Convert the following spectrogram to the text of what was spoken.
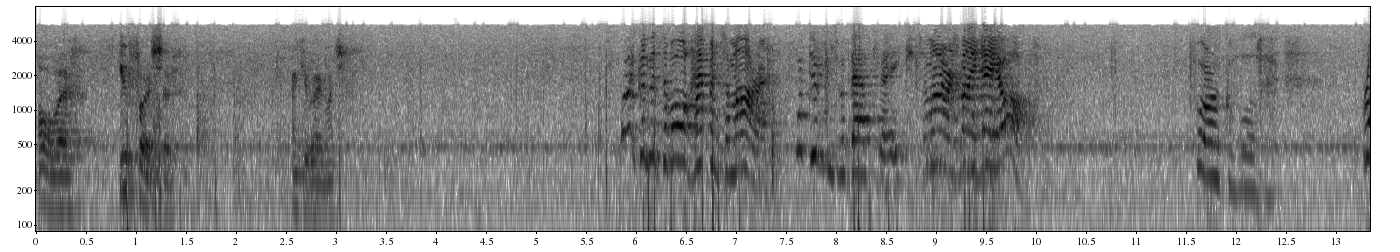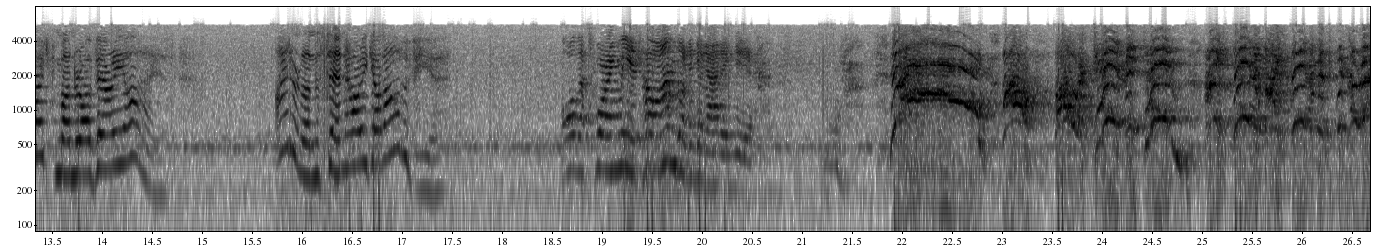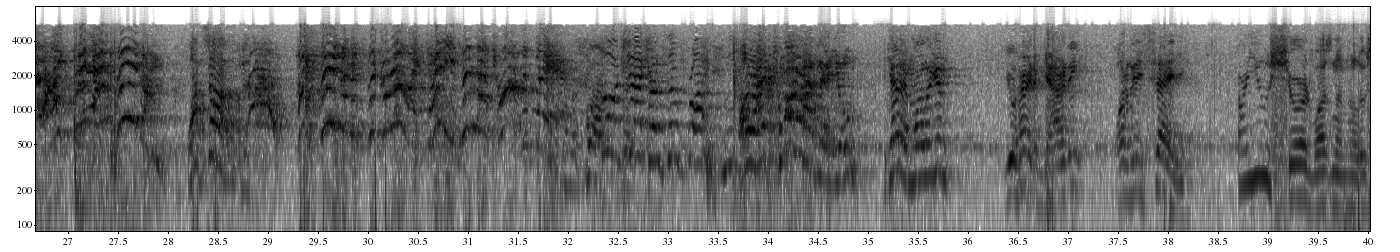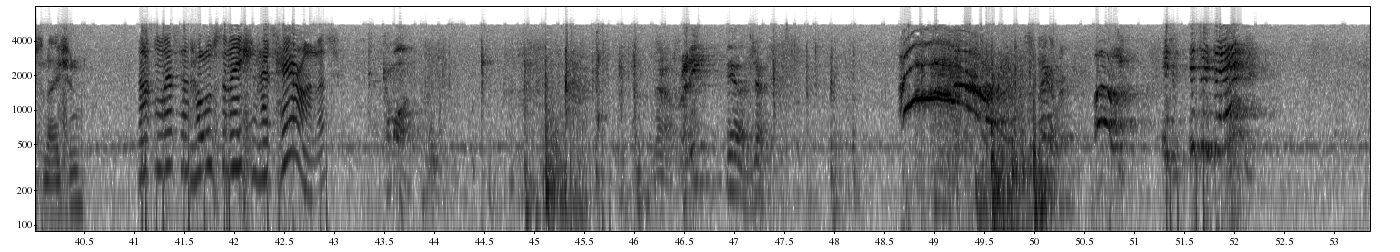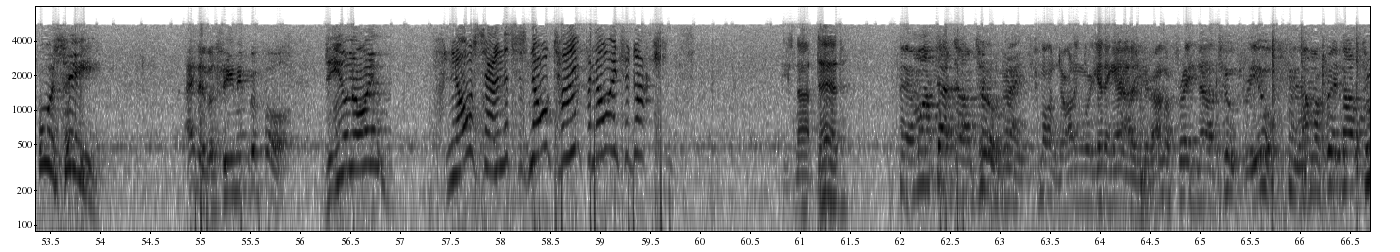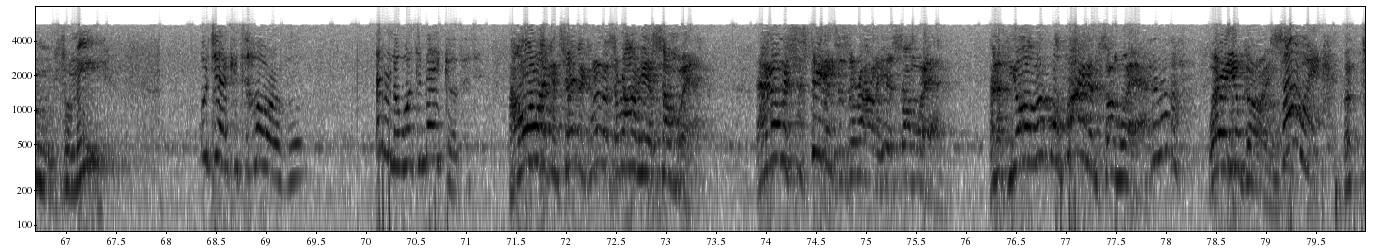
Oh, uh, you first, sir. Thank you very much. Why couldn't this have all happened tomorrow? What difference would that make? Tomorrow's my day off. Poor Uncle Walter. Right from under our very eyes. I don't understand how he got out of here. All that's worrying me is how I'm going to get out of here. Oh, oh, oh, it's him! It's him! I seen him! I seen him! It's the gorilla! I seen I seen him! What's up? Oh, I seen him! It's the gorilla! I tell you, he's in that closet there! Oh, Jack, I'm so frightened. All right, come on out there, you. Get him, Mulligan. You heard him, Garrity. What did he say? Are you sure it wasn't an hallucination? Not unless that hallucination has hair on it. Come on. Now, ready? Yeah, Jeff. Oh, is, is he dead? Who is he? I never seen him before. Do you know him? No, sir, and this is no time for no introductions. He's not dead. Yeah, mark that down, too. Right. Come on, darling, we're getting out of here. I'm afraid now, too, for you. I'm afraid not, too, for me. Oh, Jack, it's horrible. I don't know what to make of it. Now, all I can say, is the gorilla's around here somewhere. And I know Mr. Stevens is around here somewhere. And if you all look, we'll find him somewhere. Where are you going? Somewhere. Uh,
